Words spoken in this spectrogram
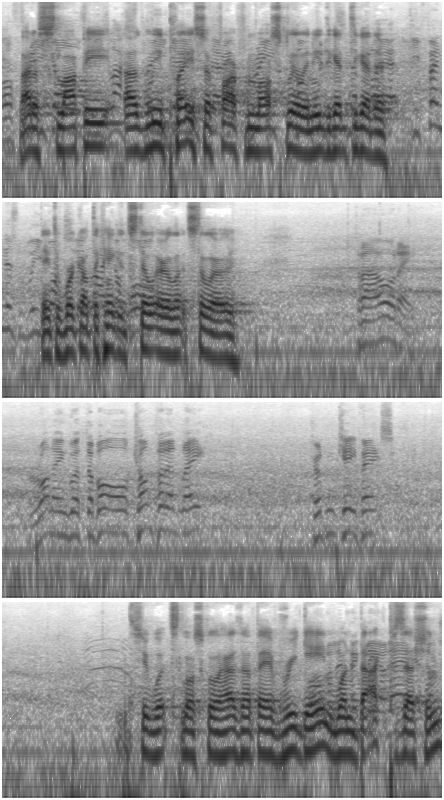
A lot of sloppy, ugly play so far from Lille. They need to get it together. They need to work out the kink. It's still early. It's still early. Traore running with the ball confidently. Couldn't keep it. Let's see what Lille has out. They have regained one back possession.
